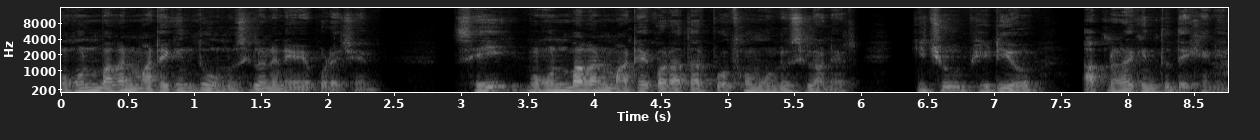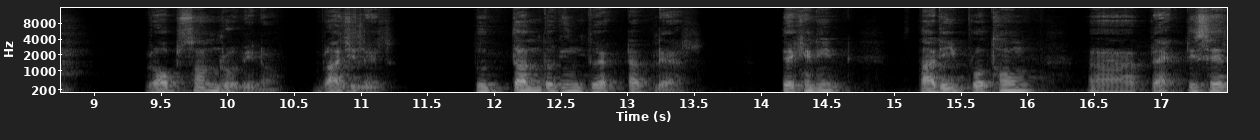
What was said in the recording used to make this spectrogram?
মোহনবাগান মাঠে কিন্তু অনুশীলনে নেমে পড়েছেন। সেই মোহনবাগান মাঠে করা তার প্রথম অনুশীলনের কিছু ভিডিও আপনারা কিন্তু দেখে নিন। রবসন রবিনো, ব্রাজিলের দুর্দান্ত কিন্তু একটা প্লেয়ার দেখে নিন, তারই প্রথম প্র্যাকটিসের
